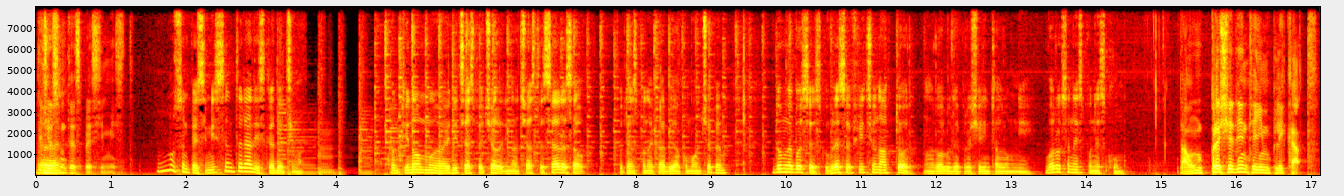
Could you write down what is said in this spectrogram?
De ce sunteți pesimist? Nu sunt pesimist, sunt realist, credeți-mă. Continuăm uh, ediția specială din această seară sau putem spune că abia acum o începem. Domnule Băsescu, vreți să fiți un actor în rolul de președinte al României. Vă rog să ne spuneți cum. Da, un președinte implicat.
